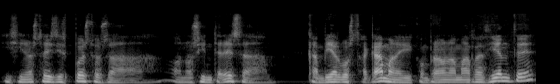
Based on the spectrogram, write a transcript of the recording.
y si no estáis dispuestos a o nos interesa cambiar vuestra cámara y comprar una más reciente,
